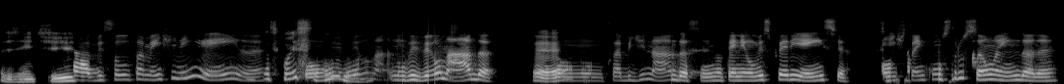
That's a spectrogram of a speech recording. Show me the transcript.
A gente. Absolutamente ninguém, né? Não se conhecendo. Não viveu, não viveu nada. É. Não sabe de nada, assim, não tem nenhuma experiência. A gente está em construção ainda, né?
